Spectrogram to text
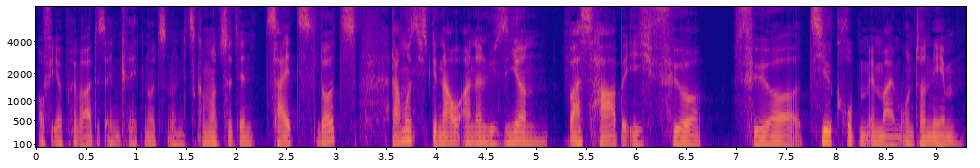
auf ihr privates Endgerät nutzen. Und jetzt kommen wir zu den Zeitslots. Da muss ich genau analysieren, was habe ich für, für Zielgruppen in meinem Unternehmen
